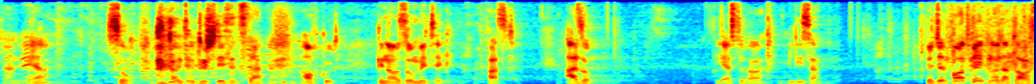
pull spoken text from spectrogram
dann er. So, und du stehst jetzt da. Auch gut. Genau, so mittig. Fast. Also, die erste war Elisa. Bitte vortreten und Applaus.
